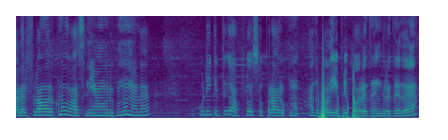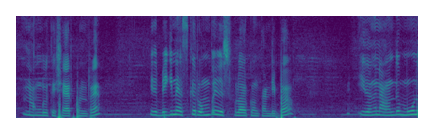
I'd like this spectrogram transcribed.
கலர்ஃபுல்லாகவும் இருக்கணும் வாசனையாகவும் இருக்கணும் நல்லா குடிக்கிறதுக்கு அவ்வளோ சூப்பராக இருக்கணும். அது போல் எப்படி போகிறதுங்கிறது தான் நான் உங்களுக்கு ஷேர் பண்ணுறேன் இது பிகினர்ஸ்க்கு ரொம்ப யூஸ்ஃபுல்லாக இருக்கும் கண்டிப்பாக இது வந்து நான் வந்து மூணு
